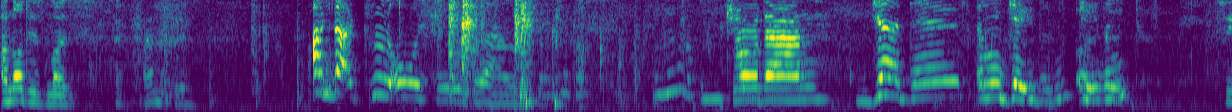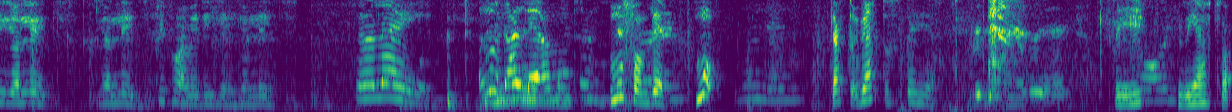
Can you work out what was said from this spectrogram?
And all this noise. Okay, let me play. And that drill always feels loud. Jordan. Jayden, I mean Jayden, Jayden. Oh, See, you're late. You're late. People are already here. You're late. You're late. I'm not that late. I'm on time. Move from there. Move. You have to, we have to stay here. Good morning, everyone. See, we have to.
